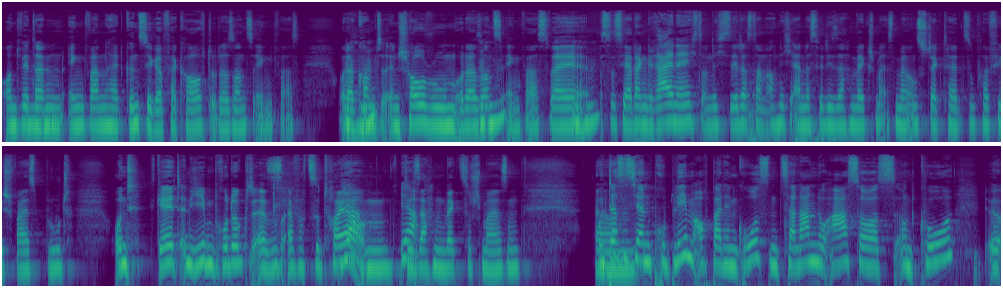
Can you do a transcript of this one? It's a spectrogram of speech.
und wird mhm. dann irgendwann halt günstiger verkauft oder sonst irgendwas. Oder mhm. kommt in Showroom oder sonst mhm. irgendwas, weil mhm. es ist ja dann gereinigt und ich sehe das dann auch nicht ein, dass wir die Sachen wegschmeißen. Bei uns steckt halt super viel Schweiß, Blut und Geld in jedem Produkt. Also es ist einfach zu teuer, ja, um ja. die Sachen wegzuschmeißen. Und das ist ja ein Problem auch bei den großen Zalando, ASOS und Co. Äh,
